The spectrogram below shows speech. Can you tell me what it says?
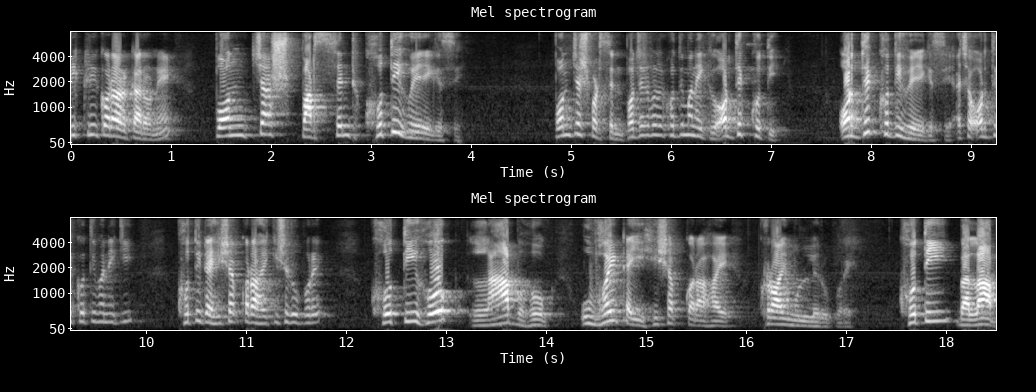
বিক্রি করার কারণে পঞ্চাশ পার্সেন্ট ক্ষতি হয়ে গেছে। পঞ্চাশ পার্সেন্ট পঞ্চাশ পার্সেন্ট ক্ষতি মানে কি? অর্ধেক ক্ষতি। অর্ধেক ক্ষতি হয়ে গেছে। আচ্ছা অর্ধেক ক্ষতি মানে কি? ক্ষতিটা হিসাব করা হয় কিসের উপরে? ক্ষতি হোক, লাভ হোক, উভয়টাই হিসাব করা হয় ক্রয় মূল্যের উপরে। ক্ষতি বা লাভ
